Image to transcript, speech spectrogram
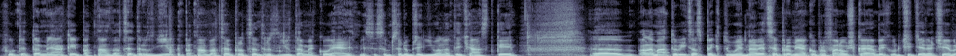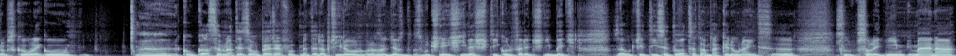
furt je tam nějaký 15-20 rozdíl, 15-20% rozdíl tam jako je, jestli jsem se dobře díval na ty částky. E, ale má to víc aspektů. Jedna věc je pro mě jako pro fanouška, já bych určitě radši Evropskou ligu, koukal jsem na ty soupeře, furt mi teda přijdou rozhodně zvučnější než v té konferenční, byť za určitý situace tam taky jdou najít eh, solidní jména.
